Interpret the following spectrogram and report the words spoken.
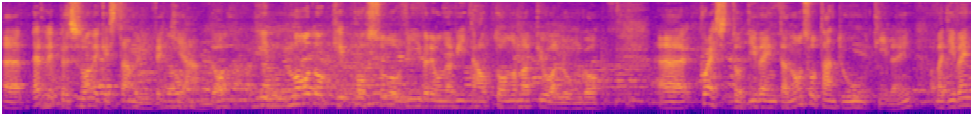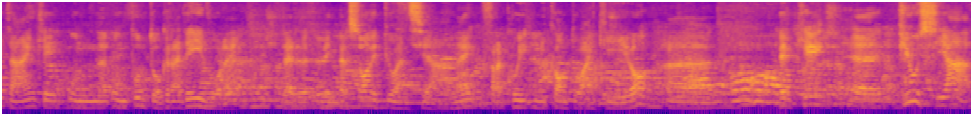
eh, per le persone che stanno invecchiando in modo che possono vivere una vita autonoma più a lungo. Eh, questo diventa non soltanto utile, ma diventa anche un, un, punto gradevole per le persone più anziane, fra cui mi conto anch'io, eh, perché eh, più si ha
